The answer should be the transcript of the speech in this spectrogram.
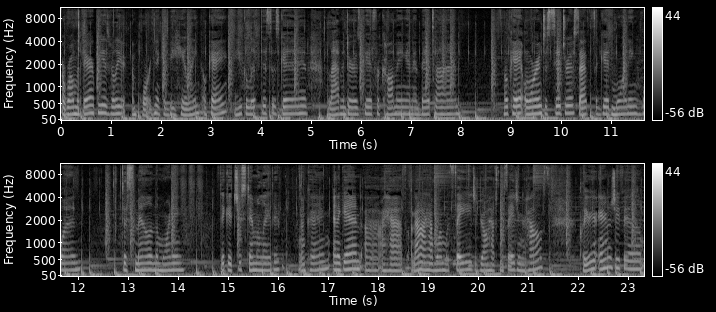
Aromatherapy is really important. It can be healing, okay? Eucalyptus is good. Lavender is good for calming and at bedtime. Okay, orange is citrus. That's a good morning one to smell in the morning to get you stimulated. Okay, and again, uh, I have now I have one with sage. If y'all have some sage in your house, clear your energy field.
